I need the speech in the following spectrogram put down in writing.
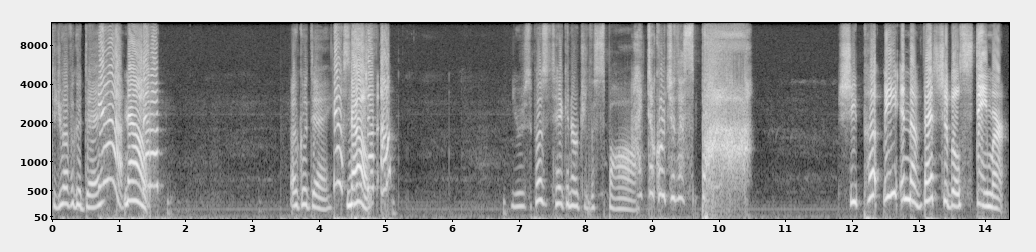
Did you have a good day? Yeah. No. Shut up. A good day. Yes. No. Shut up. You were supposed to take her to the spa. I took her to the spa. She put me in the vegetable steamer.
